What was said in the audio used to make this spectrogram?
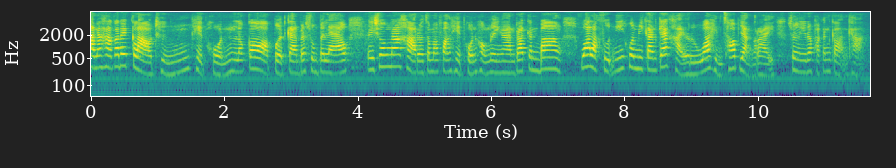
านปรนะคะก็ได้กล่าวถึงเหตุผลแล้วก็เปิดการประชุมไปแล้ว ในช่วงหน้าค่ะเราจะมาฟังเหตุผลของหน่วยงานรัฐกันบ้าง ว่าหลักสูตรนี้ควรมีการแก้ไขหรือว่าเห็นชอบอย่างไร ช่วงนี้เราพักกันก่อนค่ะ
